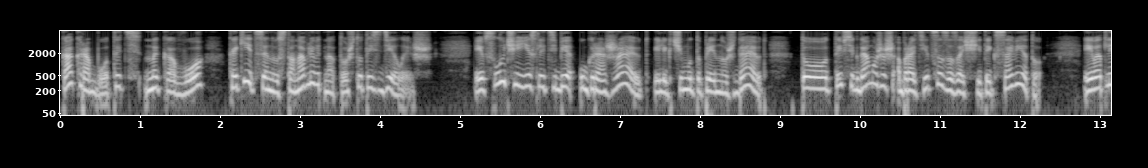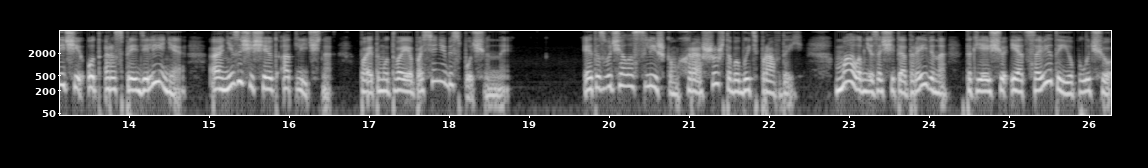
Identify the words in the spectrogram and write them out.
Как работать, на кого, какие цены устанавливать на то, что ты сделаешь. И в случае, если тебе угрожают или к чему-то принуждают, то ты всегда можешь обратиться за защитой к совету. И в отличие от распределения, они защищают отлично, поэтому твои опасения беспочвенны. Это звучало слишком хорошо, чтобы быть правдой. Мало мне защиты от Рейвена, так я еще и от совета ее получу.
